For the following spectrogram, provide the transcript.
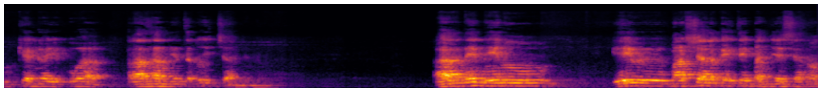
ముఖ్యంగా ఎక్కువ ప్రాధాన్యతను ఇచ్చాను నేను. అలానే నేను ఏ పాఠశాలకైతే పనిచేశానో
